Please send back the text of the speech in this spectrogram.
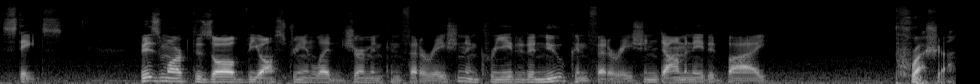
states. Bismarck dissolved the Austrian led German Confederation and created a new confederation dominated by Prussia.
